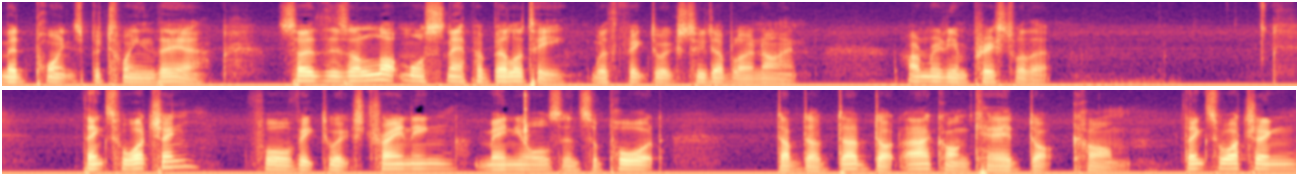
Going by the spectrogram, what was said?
midpoints between there. So there's a lot more snappability with Vectorworks 2009. I'm really impressed with it. Thanks for watching. For Vectorworks training, manuals and support, www.archoncad.com. Thanks for watching.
